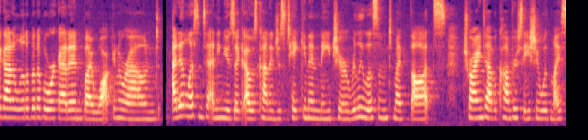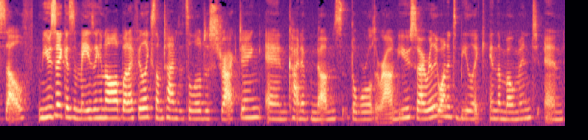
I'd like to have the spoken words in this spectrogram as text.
I got a little bit of a workout in by walking around. I didn't listen to any music. I was kind of just taking in nature, really listening to my thoughts, trying to have a conversation with myself. Music is amazing and all, but I feel like sometimes it's a little distracting and kind of numbs the world around you. So I really wanted to be like in the moment and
